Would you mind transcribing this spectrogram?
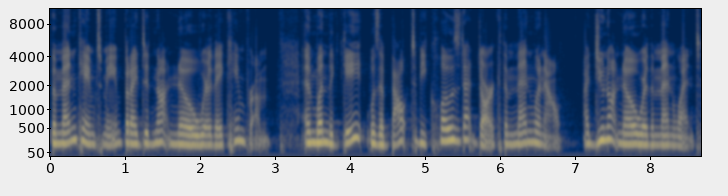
the men came to me, but I did not know where they came from. And when the gate was about to be closed at dark, the men went out. I do not know where the men went.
